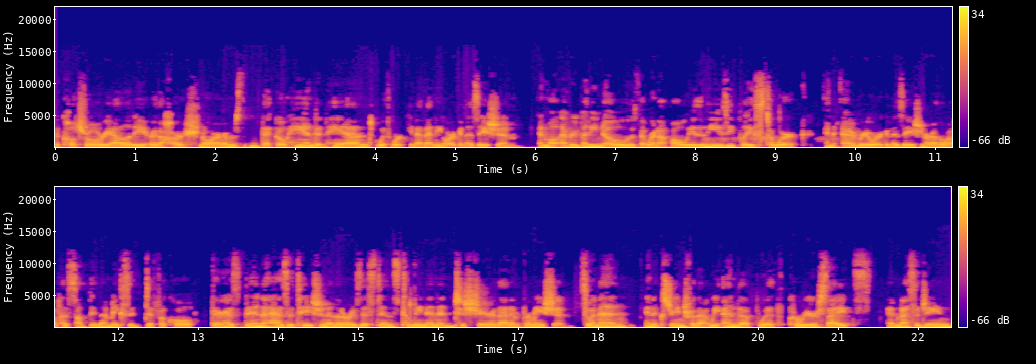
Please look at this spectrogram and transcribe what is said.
the cultural reality or the harsh norms that go hand in hand with working at any organization. And while everybody knows that we're not always an easy place to work, and every organization around the world has something that makes it difficult, there has been a hesitation and a resistance to lean in and to share that information. So, and then in exchange for that, we end up with career sites and messaging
